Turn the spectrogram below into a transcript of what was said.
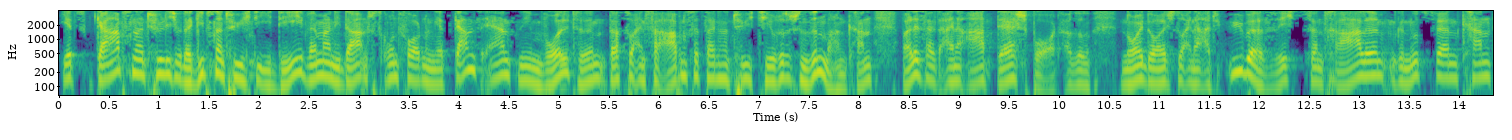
jetzt gab's natürlich oder gibt's natürlich die Idee, wenn man die Datenschutzgrundverordnung jetzt ganz ernst nehmen wollte, dass so ein Verarbeitungsverzeichnis natürlich theoretischen Sinn machen kann, weil es halt eine Art Dashboard, also neudeutsch so eine Art Übersicht, Zentrale genutzt werden kann,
